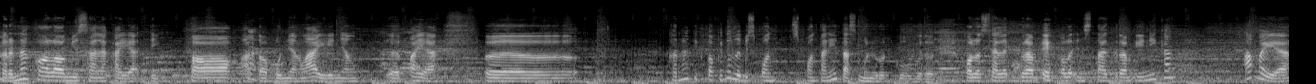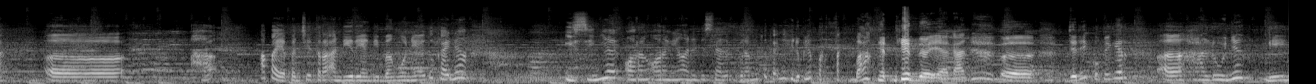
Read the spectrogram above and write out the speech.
Karena kalau misalnya kayak TikTok ataupun yang lain yang eh, apa ya eh, karena TikTok itu lebih spon- spontanitas menurutku gitu. Kalau selebgram eh kalau Instagram ini kan apa ya ha- apa ya pencitraan diri yang dibangunnya itu kayaknya isinya orang-orang yang ada di selebgram itu kayaknya hidupnya perfect banget gitu ya kan. Eh, jadi aku pikir eh, halunya di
